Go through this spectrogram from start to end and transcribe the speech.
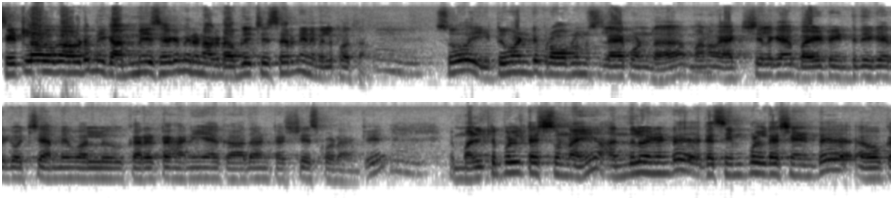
సెటిల్ అవ్వవు కాబట్టి మీకు అమ్మేసాక మీరు నాకు డబ్బులు ఇచ్చేసారు నేను వెళ్ళిపోతాను. సో ఇటువంటి ప్రాబ్లమ్స్ లేకుండా మనం యాక్చువల్గా బయట ఇంటి దగ్గరికి వచ్చి అమ్మే వాళ్ళు కరెక్ట్ హనీయా కాదా అని టెస్ట్ చేసుకోవడానికి మల్టిపుల్ టెస్ట్ ఉన్నాయి. అందులో ఏంటంటే ఒక సింపుల్ టెస్ట్ ఏంటంటే ఒక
